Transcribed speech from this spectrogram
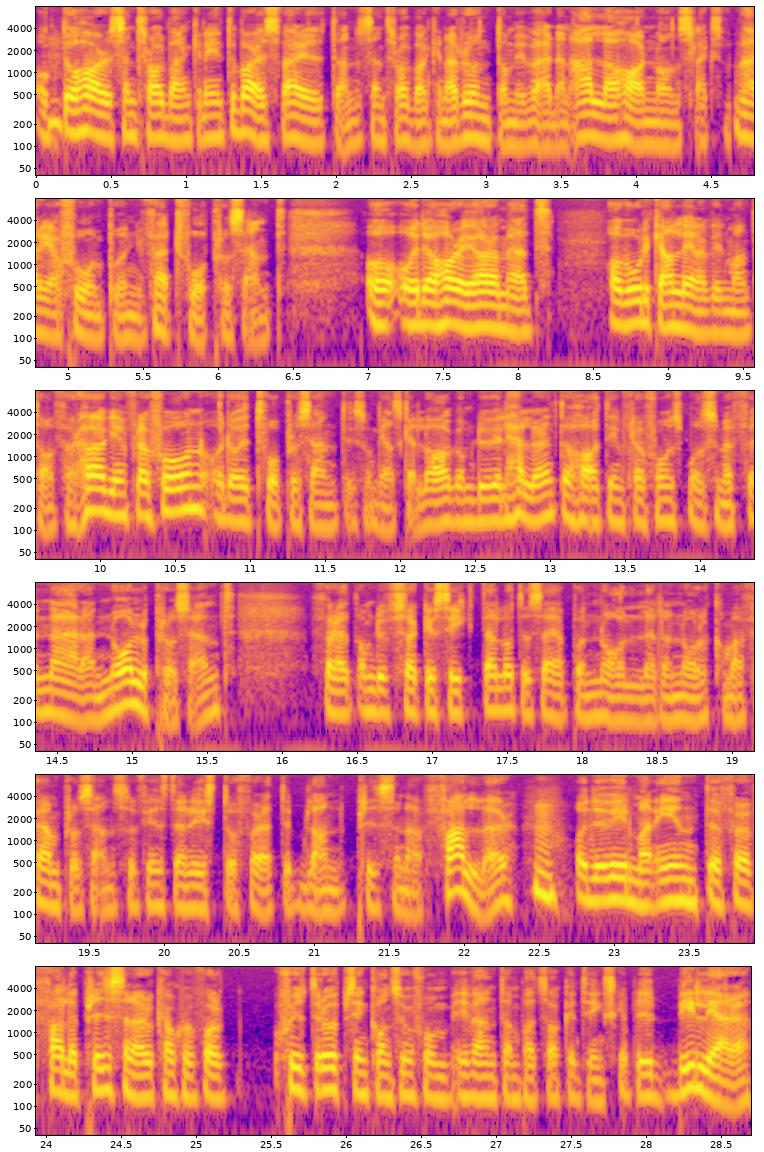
Och då har centralbankerna, inte bara i Sverige utan centralbankerna runt om i världen, alla har någon slags variation på ungefär 2 procent. Och, och, det har att göra med att av olika anledningar vill man ta för hög inflation och då är 2% liksom ganska lagom. Du vill heller inte ha ett inflationsmål som är för nära 0% För att om du försöker sikta, låt oss säga på 0 eller 0,5% så finns det en risk för att ibland priserna faller. Mm. Och det vill man inte, för faller priserna då kanske folk skjuter upp sin konsumtion i väntan på att saker och ting ska bli billigare.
